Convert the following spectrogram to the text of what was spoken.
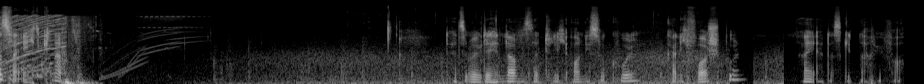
Das war echt knapp. Da jetzt immer wieder hinlaufen ist natürlich auch nicht so cool. Kann ich vorspulen? Ah ja, das geht nach wie vor.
